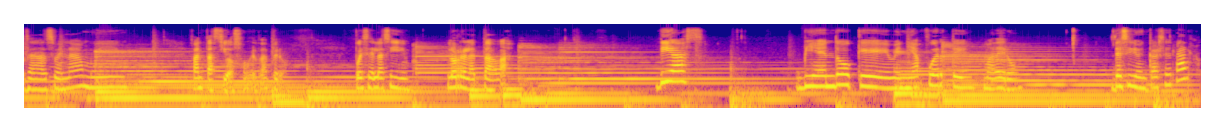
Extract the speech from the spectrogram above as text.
O sea, suena muy fantasioso, ¿verdad? Pero pues él así lo relataba. Díaz, viendo que venía fuerte Madero, decidió encarcelarlo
